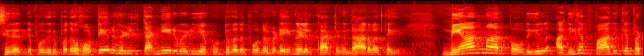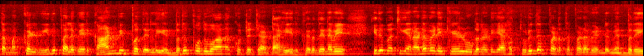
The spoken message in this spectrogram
சிதைந்து போயிருப்பது ஹோட்டல்களில் தண்ணீர் வெளியே கூட்டுவது போன்ற விடயங்களில் காட்டுகின்ற ஆர்வத்தை மியான்மார் பகுதியில் அதிகம் பாதிக்கப்பட்ட மக்கள் மீது பல பேர் காண்பிப்பதில்லை என்பது பொதுவான குற்றச்சாட்டாக இருக்கிறது. எனவே இது பற்றிய நடவடிக்கைகள் உடனடியாக துரிதப்படுத்தப்பட வேண்டும் என்பதை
